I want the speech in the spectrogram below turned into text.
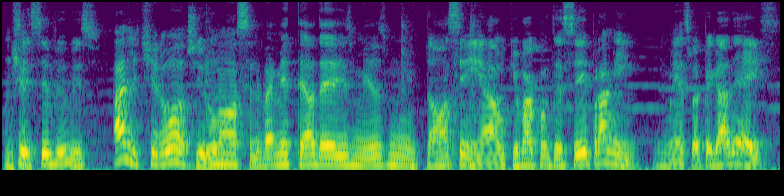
Não sei se você viu isso. Ah, ele tirou? Tirou. Nossa, ele vai meter a 10 mesmo. Então, assim, o que vai acontecer pra mim, o Messi vai pegar 10,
